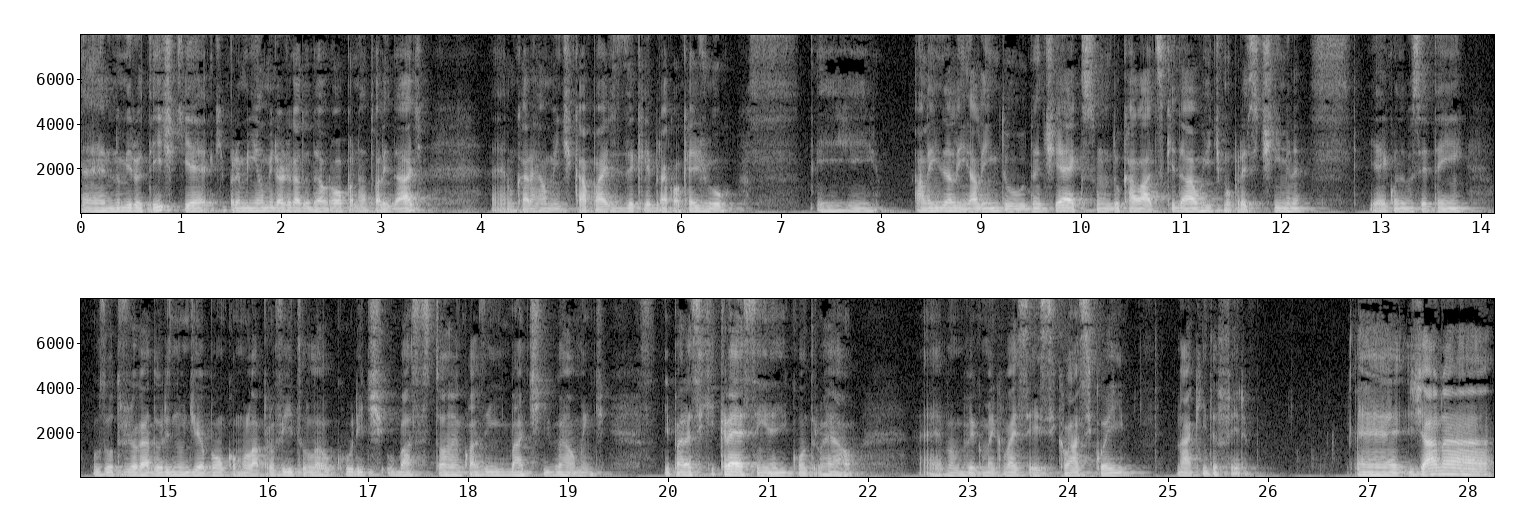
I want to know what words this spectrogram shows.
é, no Mirotic, que, é, que para mim é o melhor jogador da Europa na atualidade. É um cara realmente capaz de desequilibrar qualquer jogo. E além, dali, além do Dante Exum, do Calates, que dá o ritmo para esse time, né? E aí quando você tem os outros jogadores num dia bom, como o Laprovitola, o Kuric, o Barça se torna quase imbatível realmente. E parece que crescem aí contra o Real. É, vamos ver como é que vai ser esse clássico aí na quinta-feira. É, já na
